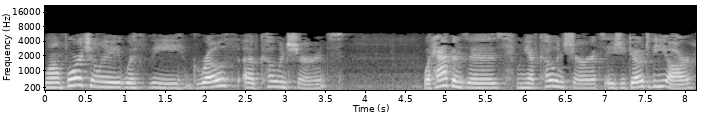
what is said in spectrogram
Well, unfortunately, with the growth of coinsurance, what happens is when you have coinsurance is you go to the ER,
